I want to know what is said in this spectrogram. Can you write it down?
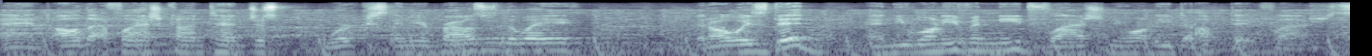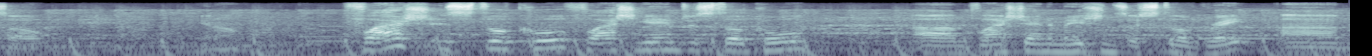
And all that Flash content just works in your browser the way it always did. And you won't even need Flash and you won't need to update Flash. So, you know, Flash is still cool. Flash games are still cool. Um, Flash animations are still great. Um,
